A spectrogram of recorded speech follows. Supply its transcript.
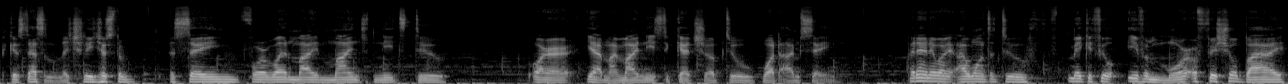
Because that's literally just a, a saying for when my mind needs to, or yeah, my mind needs to catch up to what I'm saying. But anyway, I wanted to make it feel even more official by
